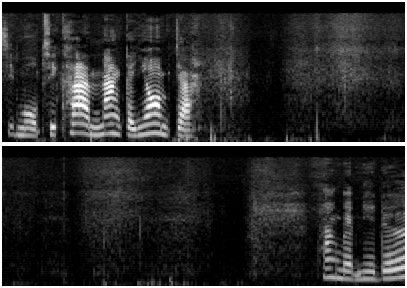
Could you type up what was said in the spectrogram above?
สิหมูบสิข้านนั่งกระย่อมจ้ะทางแบบนี้เด้อ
